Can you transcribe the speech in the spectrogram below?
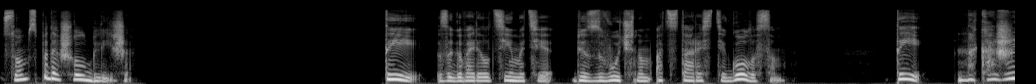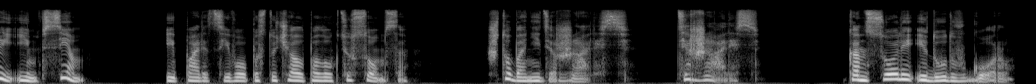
Сомс подошел ближе. «Ты», — заговорил Тимоти беззвучным от старости голосом, «ты накажи им всем!» И палец его постучал по локтю Сомса — чтобы они держались, держались. Консоли идут в гору.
